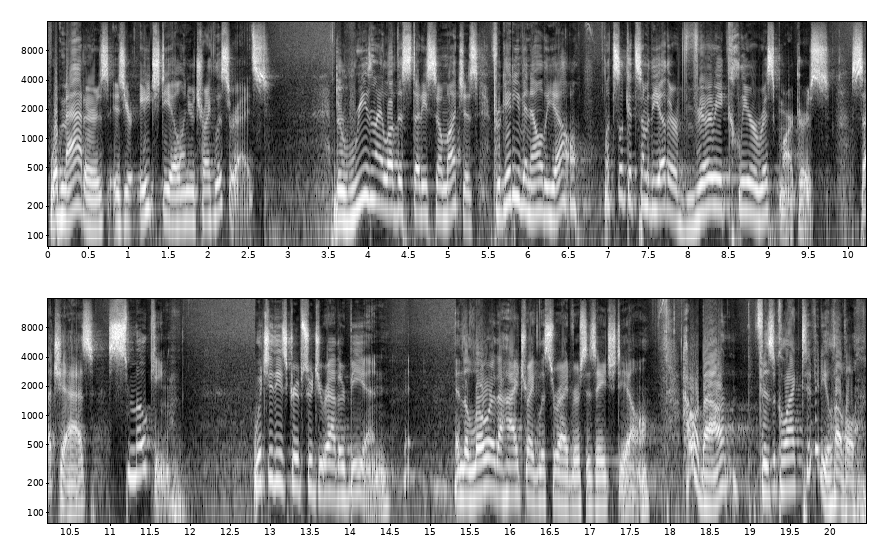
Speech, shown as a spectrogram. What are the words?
What matters is your HDL and your triglycerides. The reason I love this study so much is forget even LDL. Let's look at some of the other very clear risk markers, such as smoking. Which of these groups would you rather be in? In the lower the high triglyceride versus HDL. How about physical activity level?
